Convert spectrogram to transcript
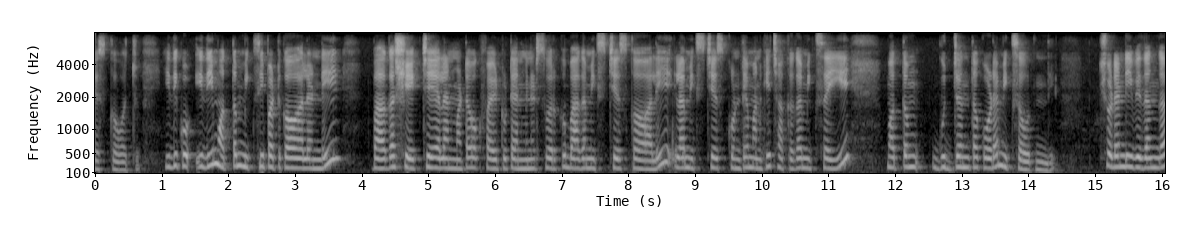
చేసుకోవచ్చు. ఇది ఇది మొత్తం మిక్సీ పట్టుకోవాలండి. బాగా షేక్ చేయాలన్నమాట. ఒక ఫైవ్ టు టెన్ మినిట్స్ వరకు బాగా మిక్స్ చేసుకోవాలి. ఇలా మిక్స్ చేసుకుంటే మనకి చక్కగా మిక్స్ అయ్యి మొత్తం గుజ్జంతా కూడా మిక్స్ అవుతుంది. చూడండి ఈ విధంగా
